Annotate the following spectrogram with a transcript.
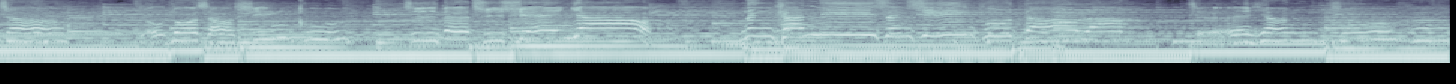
找？有多少辛苦值得去炫耀？能看你一生幸福到老，这样就好。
